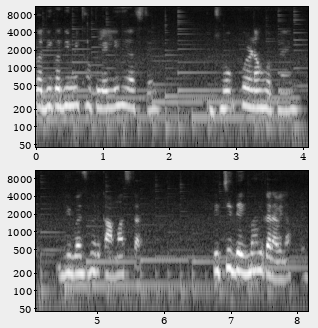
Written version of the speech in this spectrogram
कधी कधी मी थकलेलीही असते. झोप पूर्ण होत नाही. दिवसभर कामं असतात. तिची देखभाल करावी लागते.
